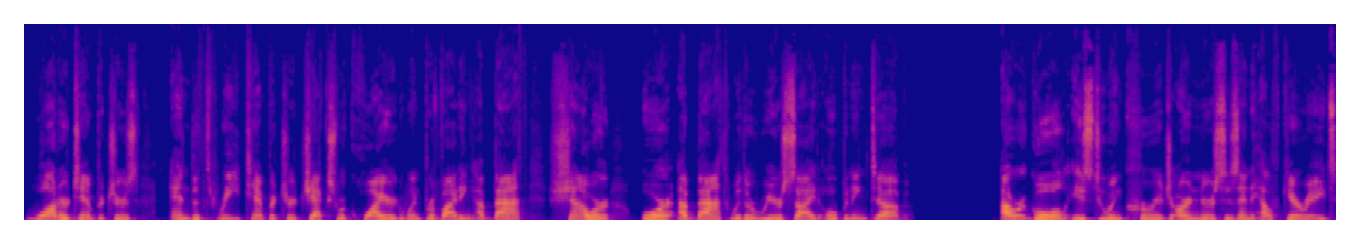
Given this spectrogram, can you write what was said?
water temperatures, and the three temperature checks required when providing a bath, shower, or a bath with a rear side opening tub. Our goal is to encourage our nurses and healthcare aides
